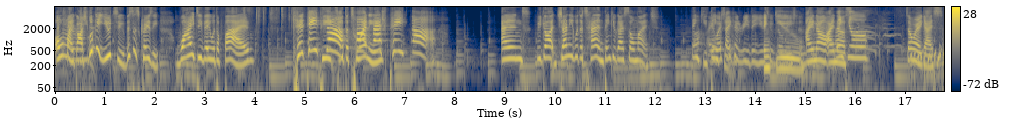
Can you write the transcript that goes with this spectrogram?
Oh my gosh! read Look at YouTube. This is crazy. YDV with a five. Kit Pizza Pete's with a twenty. Hot fresh pizza. And we got Jenny with a ten. Thank you guys so much. Thank uh, you. I Thank wish you. I could read the YouTube Thank you. donations. I know. I know. Thank you. Don't worry, guys.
